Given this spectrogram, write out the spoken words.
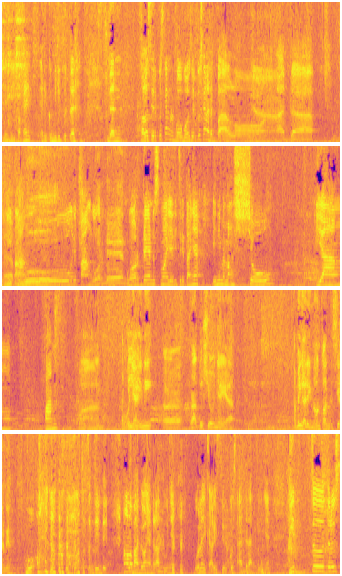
jadi pakai ada komedi putih. Dan kalau sirkus kan berbau-bau sirkus kan ada balon ya. ada ini uh, panggung, ini panggung. Gorden gorden semua. Jadi ceritanya ini memang show yang fun. Fun. Tapi, pokoknya ini uh, ratu show-nya ya. Tapi nggak ada yang nonton kesian ya. Bu. Sedih deh. Emang lebah doang yang ratunya. Boleh kali sirkus ada ratunya. Gitu. Terus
